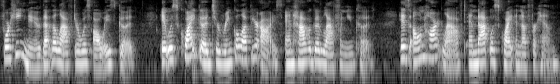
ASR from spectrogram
for he knew that the laughter was always good. It was quite good to wrinkle up your eyes and have a good laugh when you could. His own heart laughed, and that was quite enough for him.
